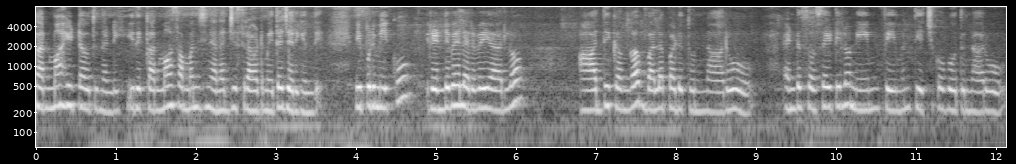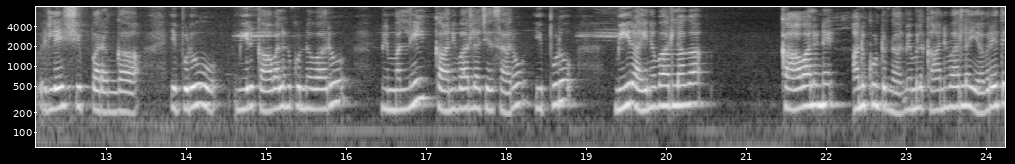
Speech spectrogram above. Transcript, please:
కర్మ హిట్ అవుతుందండి. ఇది కర్మ సంబంధించిన ఎనర్జీస్ రావడం అయితే జరిగింది. ఇప్పుడు మీకు రెండు వేల ఇరవై ఆరులో ఆర్థికంగా బలపడుతున్నారు. అండ్ సొసైటీలో నేమ్ ఫేమ్ని తెచ్చుకోబోతున్నారు. రిలేషన్షిప్ పరంగా. ఇప్పుడు మీరు కావాలనుకున్న వారు మిమ్మల్ని కానివారిలా చేశారు. ఇప్పుడు మీరు అయిన వారిలాగా అనుకుంటున్నారు. మిమ్మల్ని కానివారిలా ఎవరైతే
